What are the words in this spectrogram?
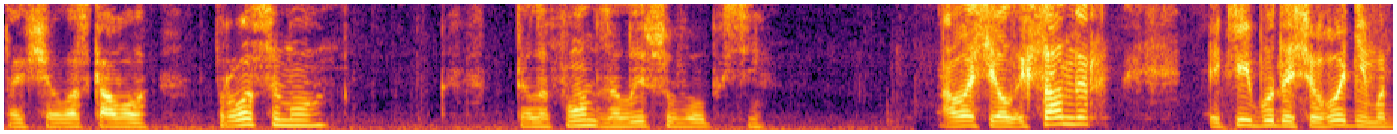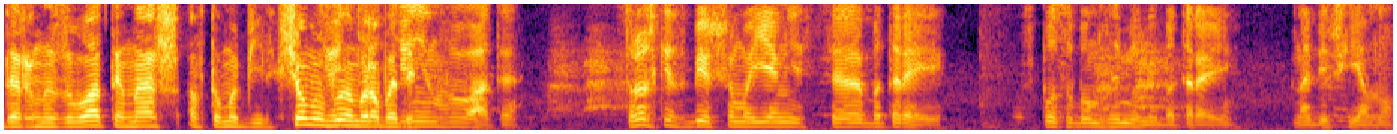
Так що ласкаво просимо. Телефон залишу в описі. А ось і Олександр, який буде сьогодні модернізувати наш автомобіль. Що ми будемо робити? Тюнінгувати. Трошки збільшимо ємність е, батареї способом заміни батареї на більш ємну.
